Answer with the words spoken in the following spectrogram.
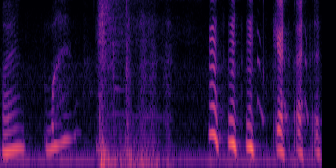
What? What? Good.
